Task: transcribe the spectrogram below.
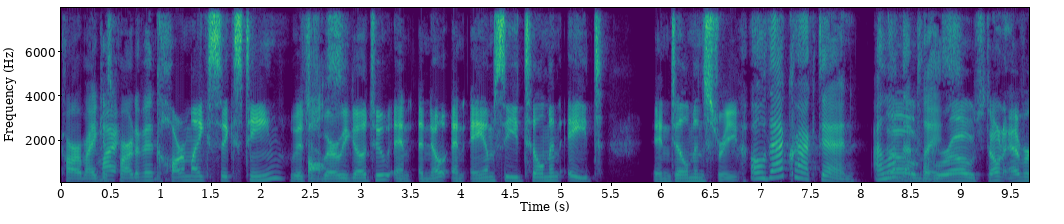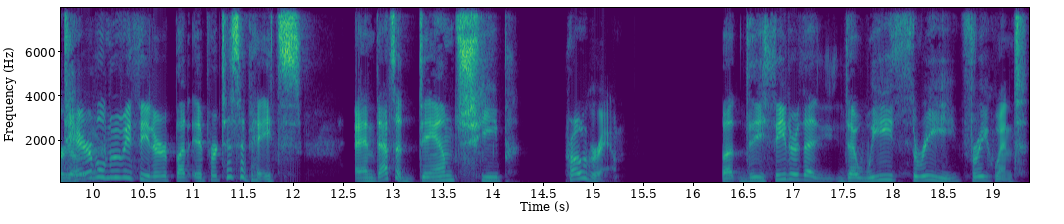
Carmike My- is part of it. Carmike 16, which False. is where we go to, and and no, and AMC Tilghman 8 in Tilghman Street. Oh, that cracked den. I love No, that place. Gross. Don't ever go. Terrible there. movie theater, but it participates, and that's a damn cheap program. But the theater that that we three frequent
